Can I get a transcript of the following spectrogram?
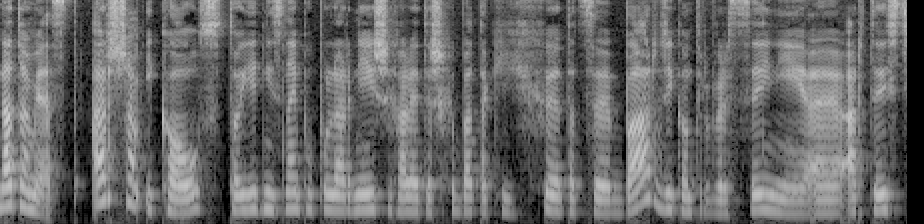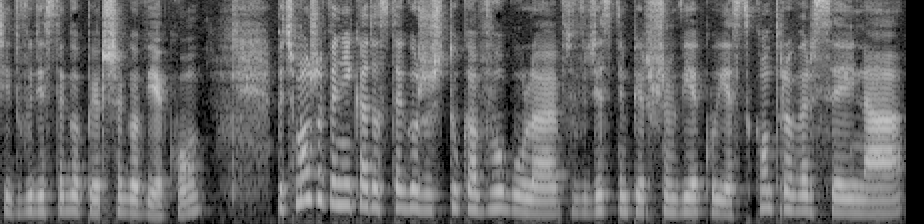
Natomiast Arsham i Coase to jedni z najpopularniejszych, ale też chyba takich tacy bardziej kontrowersyjni e, artyści XXI wieku. Być może wynika to z tego, że sztuka w ogóle w XXI wieku jest kontrowersyjna,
